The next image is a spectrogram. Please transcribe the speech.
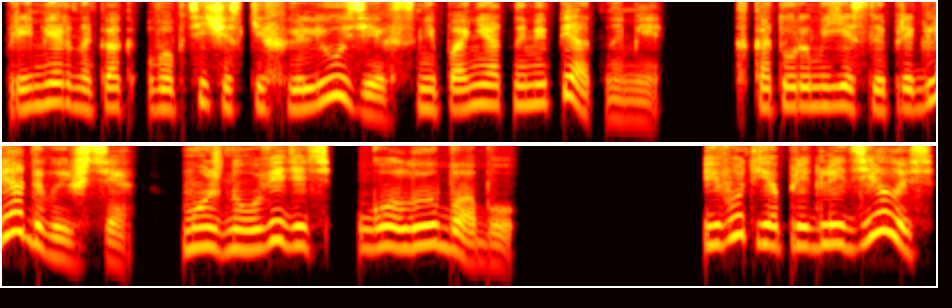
Примерно как в оптических иллюзиях с непонятными пятнами, к которым, если приглядываешься, можно увидеть голую бабу. И вот я пригляделась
